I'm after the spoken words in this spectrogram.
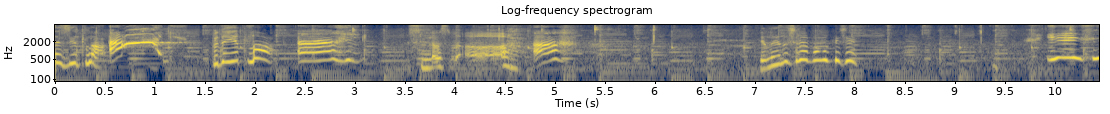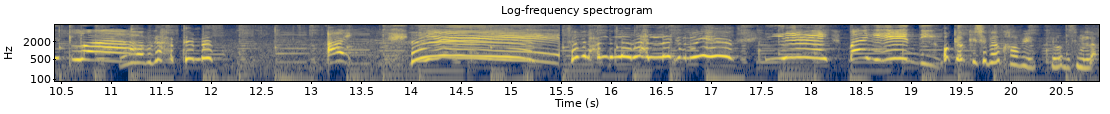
عايز يطلع. اي بدأ يطلع. اي بسم الله بسم الله. آه. آه! يلا يلا شباب هم كل شيء يس يطلع. يلا بقى حبتين بس. آي. ياي. شوف الحمد لله راح نلاقي من وين ياي. باقي ايدي أوكي أوكي شباب تخافين يلا بسم الله.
